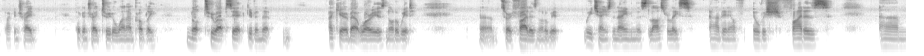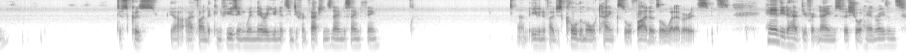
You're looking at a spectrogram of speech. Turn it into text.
If I can trade, if I can trade two to one, I'm probably not too upset, given that I care about warriors, not a wit. Um, sorry, fighters, not a wit we changed the name in this last release. Uh, they're now Elvish Fighters. Um, just because yeah, I find it confusing when there are units in different factions named the same thing. Um, even if I just call them all tanks or fighters or whatever, it's it's handy to have different names for shorthand reasons.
